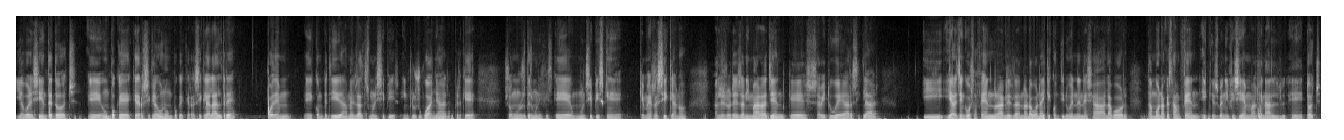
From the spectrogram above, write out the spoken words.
i a veure si entre tots, eh, un poc que recicla un, un poc que recicla l'altre, podem eh, competir amb els altres municipis, inclús guanyar, perquè som uns dels municipis, eh, municipis que, que més recicla, no? Aleshores, animar a la gent que s'habitue a reciclar i, i a la gent que ho està fent donar-los l'enhorabona i que continuen en aquesta labor tan bona que estan fent i que es beneficiem al final eh, tots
